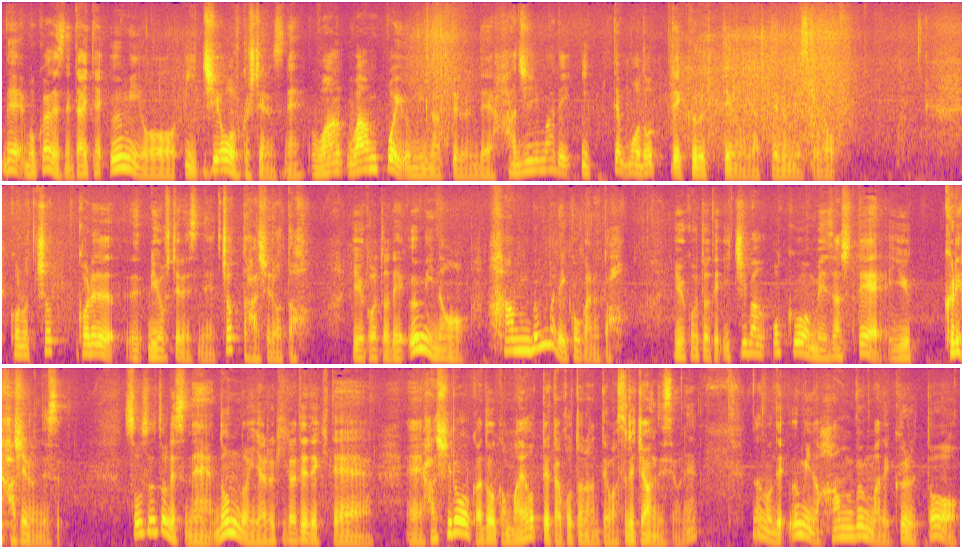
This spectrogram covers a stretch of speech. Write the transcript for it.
で僕はですね大体海を1往復してるんですね。ワンワンっぽい海になってるんで端まで行って戻ってくるっていうのをやってるんですけどこのちょこれで利用してですねちょっと走ろうということで海の半分まで行こうかなと。いうことで一番奥を目指してゆっくり走るんです。そうするとですねどんどんやる気が出てきて、えー、走ろうかどうか迷ってたことなんて忘れちゃうんですよね。なので海の半分まで来ると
